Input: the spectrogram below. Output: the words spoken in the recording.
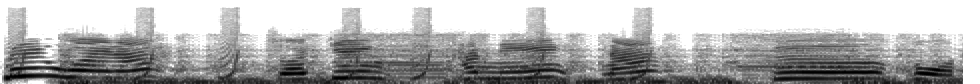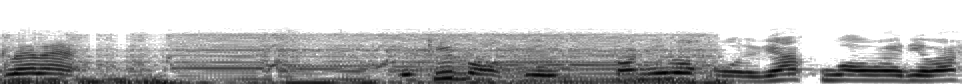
ไม่อวยนะสวยจริงคันนี้นะ คือโหดเลยแหละเมื่อกี้บอกดุตอนนี้มาโหดอีกแล้วกูเอาไงดีวะ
